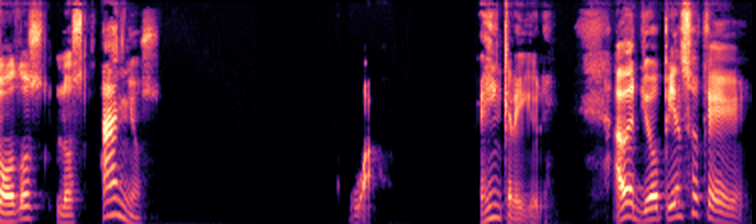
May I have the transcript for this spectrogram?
todos los años. Wow. Es increíble. A ver, yo pienso que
